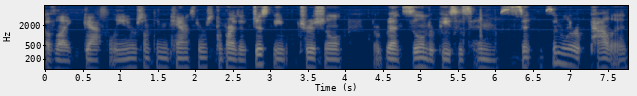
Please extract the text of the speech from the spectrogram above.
of like gasoline or something canisters comprised of just the traditional red cylinder pieces and si similar palette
